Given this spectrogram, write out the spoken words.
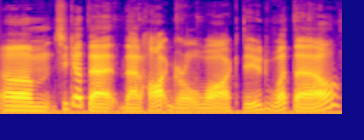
Um she got that that hot girl walk, dude. What the hell?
